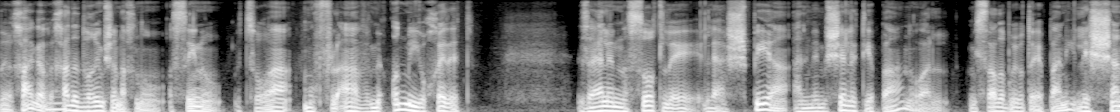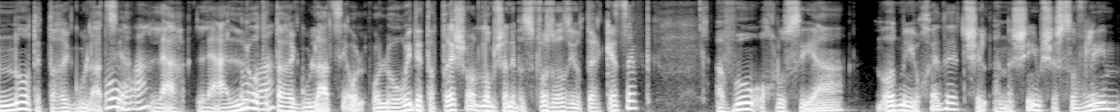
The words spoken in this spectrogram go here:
דרך אגב, mm-hmm. אחד הדברים שאנחנו עשינו בצורה מופלאה ומאוד מיוחדת, זה היה לנסות להשפיע על ממשלת יפן או על משרד הבריאות היפני, לשנות את הרגולציה. לה, להעלות. את הרגולציה או, או להוריד את הטרשולד, לא משנה, בסופו של דבר זה יותר כסף, עבור אוכלוסייה מאוד מיוחדת של אנשים שסובלים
